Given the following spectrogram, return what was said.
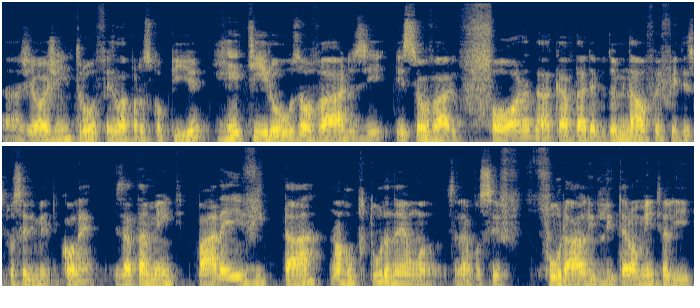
A Georgia entrou, fez a laparoscopia, retirou os ovários e esse ovário fora da cavidade abdominal foi feito esse procedimento de coleta. Exatamente para evitar uma ruptura, né? Uma, lá, você furar ali, literalmente ali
